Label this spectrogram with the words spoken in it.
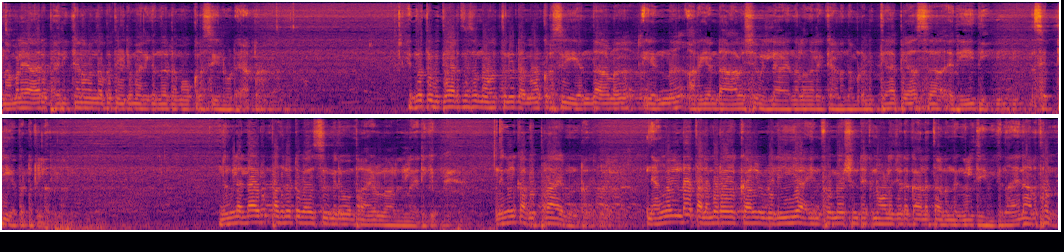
നമ്മളെ ആര് ഭരിക്കണമെന്നൊക്കെ തീരുമാനിക്കുന്നത് ഡെമോക്രസിയിലൂടെയാണ്. ഇന്നത്തെ വിദ്യാർത്ഥി സമൂഹത്തിന് ഡെമോക്രസി എന്താണ് എന്ന് അറിയേണ്ട ആവശ്യമില്ല എന്നുള്ള നിലയ്ക്കാണ് നമ്മുടെ വിദ്യാഭ്യാസ രീതി സെറ്റ് ചെയ്യപ്പെട്ടിട്ടുള്ളത്. നിങ്ങളെല്ലാവരും പതിനെട്ട് വയസ്സ് മിനിമം പ്രായമുള്ള ആളുകളായിരിക്കും. നിങ്ങൾക്ക് അഭിപ്രായമുണ്ട്. ഞങ്ങളുടെ തലമുറയേക്കാൾ വലിയ ഇൻഫർമേഷൻ ടെക്നോളജിയുടെ കാലത്താണ് നിങ്ങൾ ജീവിക്കുന്നത്. അതിനർത്ഥം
